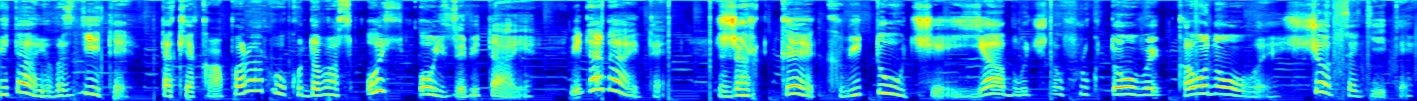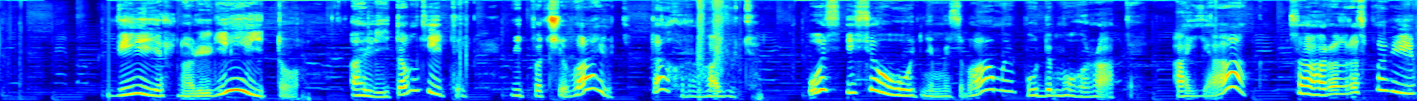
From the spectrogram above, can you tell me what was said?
Вітаю вас, діти. Так яка пора року до вас ось ось завітає. Відгадайте, жарке, квітуче, яблучно-фруктове, кавунове. Що це, діти? Вірно, літо. А літом діти відпочивають та грають. Ось і сьогодні ми з вами будемо грати. А як? Зараз розповім.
